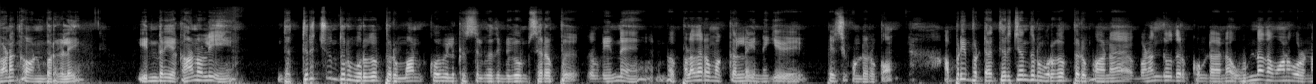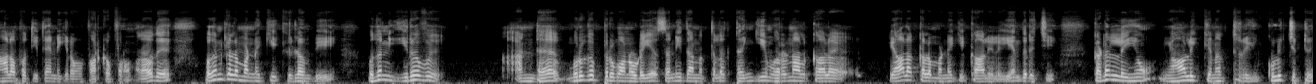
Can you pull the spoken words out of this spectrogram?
வணக்கம் அன்பர்களே. இன்றைய காணொளி இந்த திருச்செந்தூர் முருகப்பெருமான் கோவிலுக்கு செல்வது மிகவும் சிறப்பு அப்படின்னு நம்ம பலதர மக்களில் இன்றைக்கி பேசி கொண்டிருக்கோம். அப்படிப்பட்ட திருச்செந்தூர் முருகப்பெருமானை வணங்குவதற்குண்டான உன்னதமான ஒரு நாளை பற்றி தான் இன்றைக்கி நம்ம பார்க்க போகிறோம் அதாவது புதன்கிழமை அன்னைக்கு கிளம்பி புதன் இரவு அந்த முருகப்பெருமானுடைய சன்னிதானத்தில் தங்கி மறுநாள் கால வியாழக்கிழமை அன்னைக்கு காலையில் ஏந்திரிச்சு கடல்லையும் ஞாலி கிணற்றுலையும் குளிச்சுட்டு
